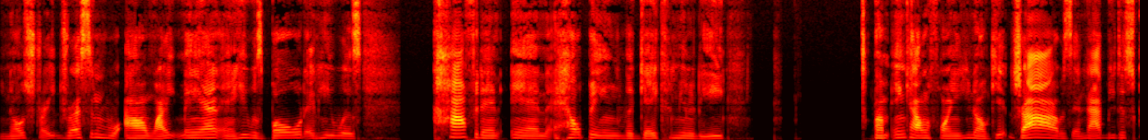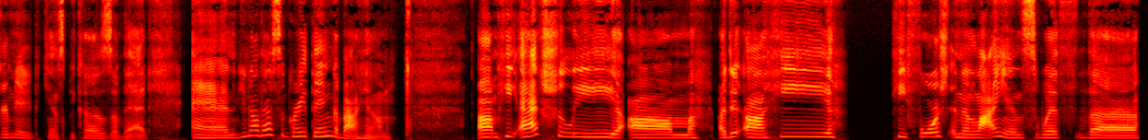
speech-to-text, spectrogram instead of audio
you know straight dressing uh, white man and he was bold and he was confident in helping the gay community um in California, you know, get jobs and not be discriminated against because of that. And you know, that's a great thing about him. Um he actually um uh, he he forged an alliance with the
